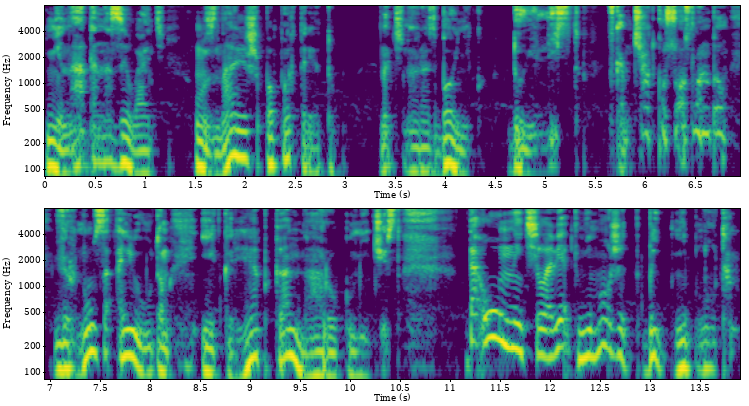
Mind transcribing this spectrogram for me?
Не надо называть. Узнаешь по портрету. Ночной разбойник, дуэлист. В Камчатку сослан был, вернулся алиутом и крепко на руку нечист. Да умный человек не может быть не плутом.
